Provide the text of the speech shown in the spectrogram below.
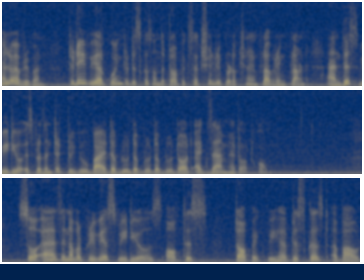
Hello everyone. Today we are going to discuss on the topic sexual reproduction in flowering plant and this video is presented to you by www.examhai.com. So as in our previous videos of this topic we have discussed about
